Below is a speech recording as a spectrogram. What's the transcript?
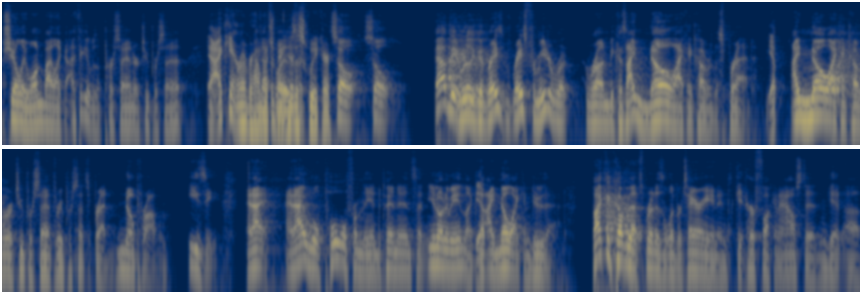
she only won by like I think it was a percent or two percent. Yeah, I can't remember how That's much it was. It was a squeaker. So so that would be a really good race race for me to ru- run because I know I could cover the spread. Yep. I know I could cover a two percent, three percent spread, no problem, easy. And I and I will pull from the independents, and you know what I mean. Like Yep. I know I can do that. If I could cover that spread as a libertarian and get her fucking ousted and get uh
